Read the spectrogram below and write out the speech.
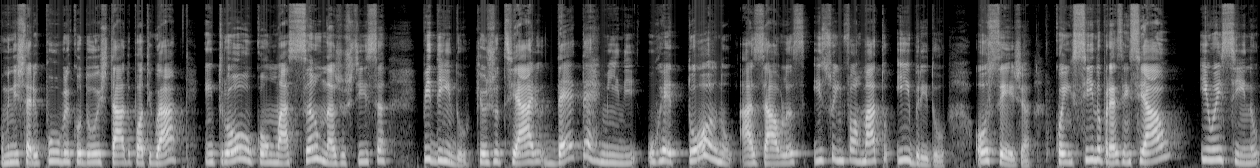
O Ministério Público do Estado Potiguar entrou com uma ação na Justiça pedindo que o Judiciário determine o retorno às aulas, isso em formato híbrido, ou seja, com ensino presencial e o ensino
